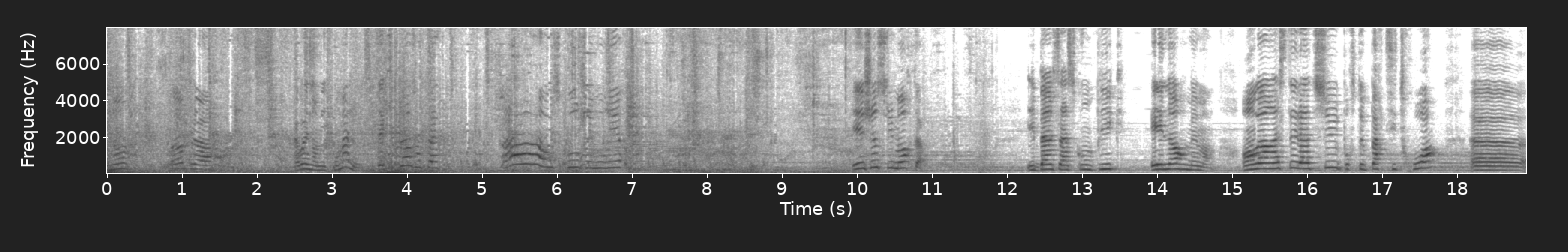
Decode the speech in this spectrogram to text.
Sinon, hop là. Ah ouais, non, mais ils font mal. Ils explosent, en fait. Ah, au secours, je vais mourir. Et je suis morte. Et ben, ça se complique énormément. On va rester là-dessus pour cette partie 3. Euh,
